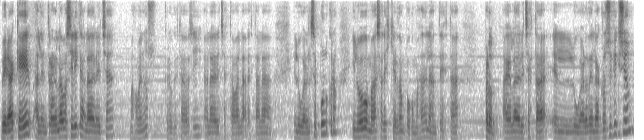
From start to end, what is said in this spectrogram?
verá que al entrar a la basílica, a la derecha, más o menos, creo que estaba así, a la derecha estaba la, está la, el lugar del sepulcro y luego más a la izquierda, un poco más adelante, está, perdón, a la derecha está el lugar de la crucifixión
